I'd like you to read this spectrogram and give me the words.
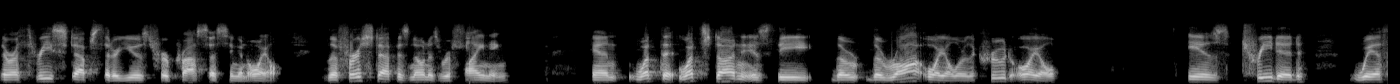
there are three steps that are used for processing an oil. The first step is known as refining, and what the, what's done is the, the, the raw oil or the crude oil is treated with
